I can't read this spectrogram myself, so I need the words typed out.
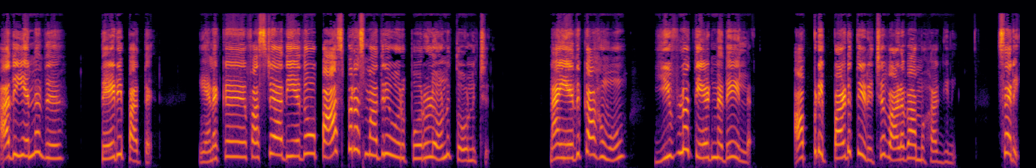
அது என்னது? தேடி பார்த்தேன். எனக்கு ஃபர்ஸ்ட் அது ஏதோ பாஸ்பரஸ் மாதிரி ஒரு பொருளோன்னு தோணுச்சு. நான் எதுக்காகவும் இவ்ளோ தேடினதே இல்லை. அப்படி படுத்திடுச்சு வடவா முகாகினி சரி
